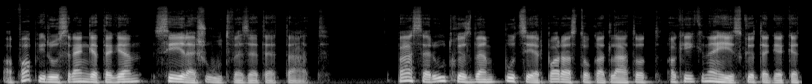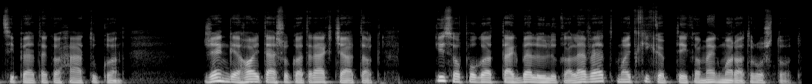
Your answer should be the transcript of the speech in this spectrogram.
A papírus rengetegen széles út vezetett át. Pászer útközben pucér parasztokat látott, akik nehéz kötegeket cipeltek a hátukon. Zsenge hajtásokat rákcsáltak, kiszopogatták belőlük a levet, majd kiköpték a megmaradt rostot.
